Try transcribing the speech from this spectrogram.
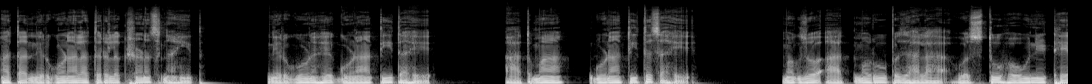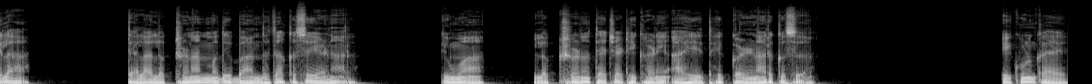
आता निर्गुणाला तर लक्षणच नाहीत. निर्गुण हे गुणातीत आहे. आत्मा गुणातीतच आहे. मग जो आत्मरूप झाला वस्तू होऊन ठेला त्याला लक्षणांमध्ये बांधता कसं येणार? किंवा लक्षणं त्याच्या ठिकाणी आहेत हे कळणार कसं? एकूण काय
